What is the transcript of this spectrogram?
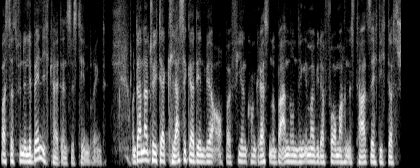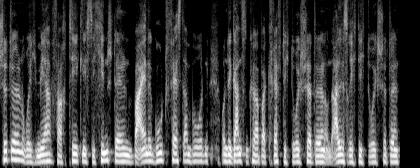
was das für eine Lebendigkeit ins System bringt. Und dann natürlich der Klassiker, den wir auch bei vielen Kongressen und bei anderen Dingen immer wieder vormachen, ist tatsächlich das Schütteln, ruhig mehrfach täglich sich hinstellen, Beine gut fest am Boden und den ganzen Körper kräftig durchschütteln und alles richtig durchschütteln,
